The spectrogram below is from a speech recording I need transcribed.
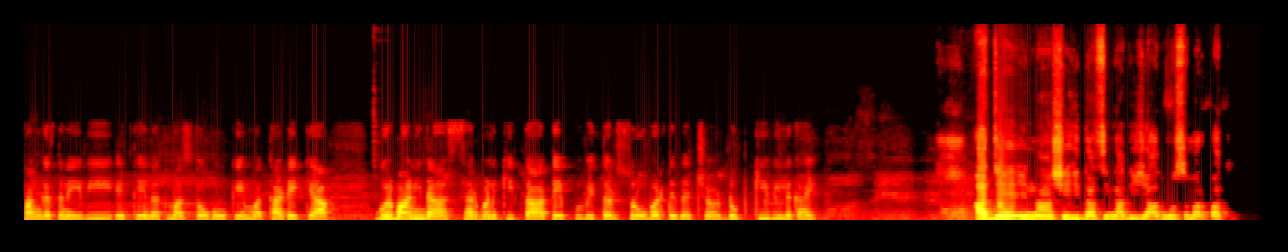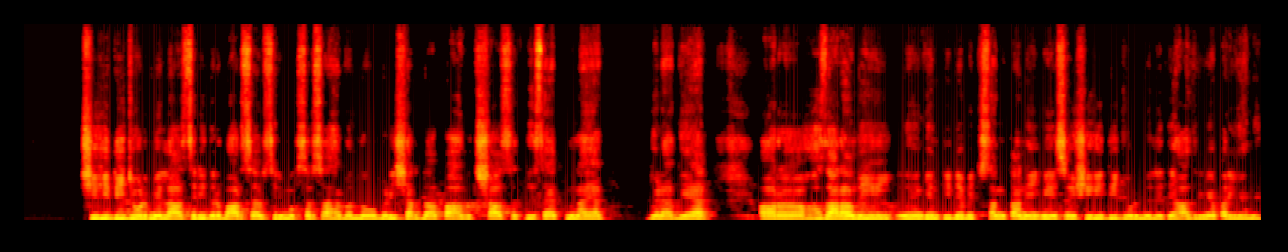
ਸੰਗਤ ਨੇ ਵੀ ਇੱਥੇ ਨਤਮਸਤਕ ਹੋ ਕੇ ਮੱਥਾ ਟੇਕਿਆ, ਗੁਰਬਾਣੀ ਦਾ ਸਰਵਣ ਕੀਤਾ ਤੇ ਪਵਿੱਤਰ ਸਰੋਵਰ ਦੇ ਵਿੱਚ ਡੁਬਕੀ ਵੀ ਲਗਾਈ। ਅੱਜ ਇਹਨਾਂ ਸ਼ਹੀਦਾਂ ਸਿੰਘਾਂ ਦੀ ਯਾਦ ਨੂੰ ਸਮਰਪਿਤ ਸ਼ਹੀਦੀ ਜੋੜ ਮੇਲਾ ਸ੍ਰੀ ਦਰਬਾਰ ਸਾਹਿਬ, ਸ੍ਰੀ ਮੁਕਤਸਰ ਸਾਹਿਬ ਵੱਲੋਂ ਬੜੀ ਸ਼ਰਧਾ ਭਾਵ ਉਤਸ਼ਾਹ ਦੇ ਸਹਿਤ ਮਨਾਇਆ ਜਿਹੜਾ ਗਿਆ ਹੈ। ਔਰ ਹਜ਼ਾਰਾਂ ਦੀ ਗਿਣਤੀ ਦੇ ਵਿੱਚ ਸੰਗਤਾਂ ਨੇ ਇਸ ਸ਼ਹੀਦੀ ਜੋੜ ਮੇਲੇ ਤੇ ਹਾਜ਼ਰੀਆਂ ਭਰੀਆਂ ਨੇ।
